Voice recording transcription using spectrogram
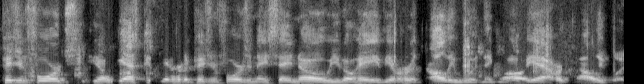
Pigeon Forge, you know, we ask people, ever heard of Pigeon Forge? And they say no. You go, hey, have you ever heard of Dollywood? And they go, oh, yeah, I heard of Dollywood.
